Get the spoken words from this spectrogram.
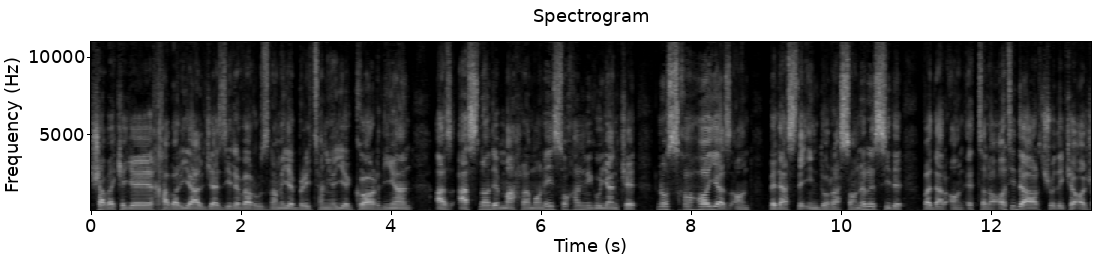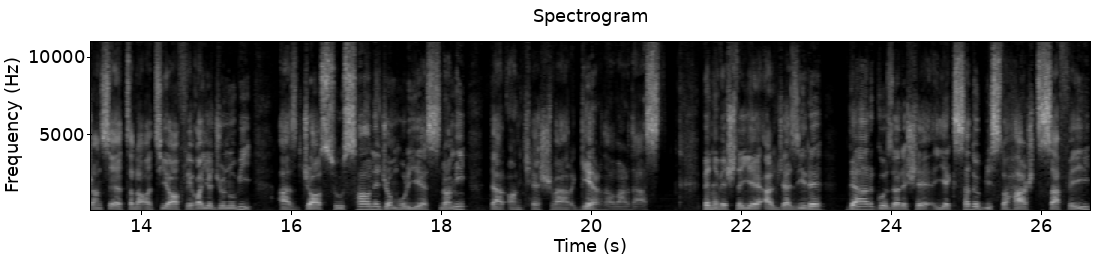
شبکه خبری الجزیره و روزنامه بریتانیایی گاردین از اسناد محرمانه سخن می‌گویند که نسخه های از آن به دست این دو رسانه رسیده و در آن اطلاعاتی درد شده که آژانس اطلاعاتی آفریقای جنوبی از جاسوسان جمهوری اسلامی در آن کشور گرد آورده است. به نوشته الجزیره در گزارش 128 صفحه‌ای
